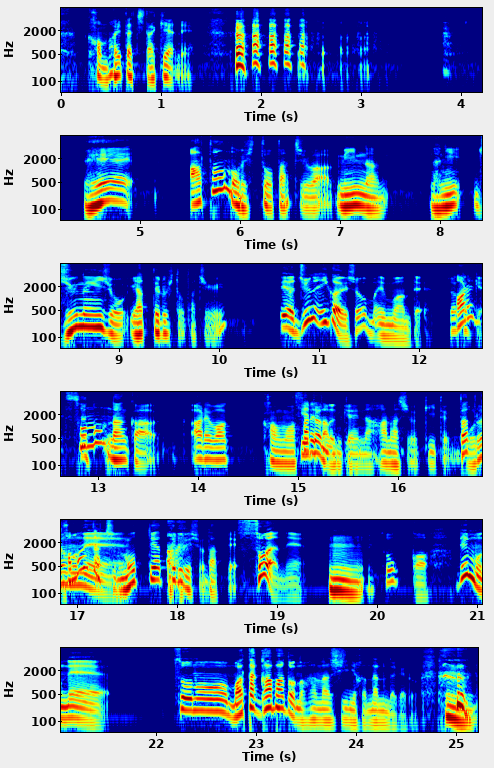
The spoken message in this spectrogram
かまいたちだけやね。え えー、後の人たちはみんな、何 ?10 年以上やってる人たち？いや、10年以下でしょ ?M1 って。あれそのなんか、あれは緩和されたみたいな話を聞いて。だってかまいたちもっとやってるでしょ？だって。そうやね。うん。そっか。でもね、その、またガバドンの話になるんだけど。うん、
